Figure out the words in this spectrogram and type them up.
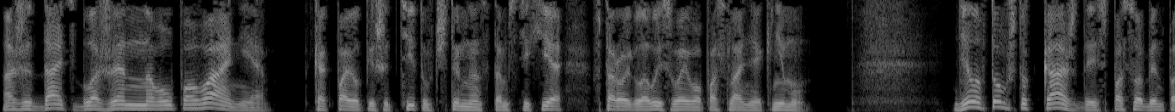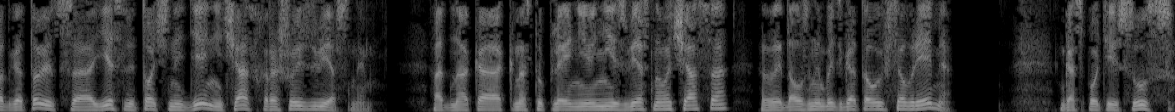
ожидать блаженного упования, как Павел пишет Титу в 14 стихе второй главы своего послания к нему. Дело в том, что каждый способен подготовиться, если точный день и час хорошо известны. Однако к наступлению неизвестного часа вы должны быть готовы все время. Господь Иисус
